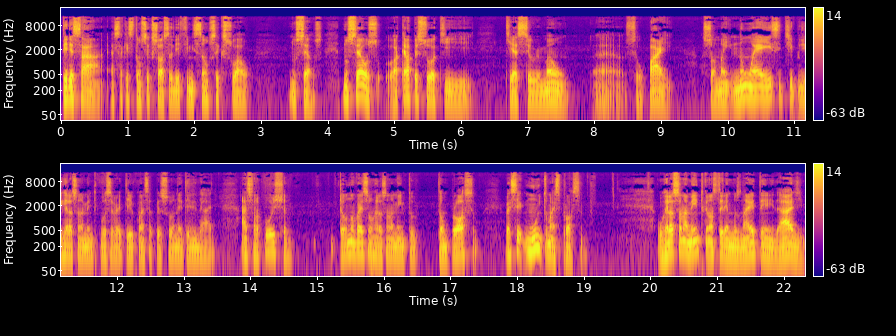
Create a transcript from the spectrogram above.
ter essa essa questão sexual, essa definição sexual nos céus. Nos céus, aquela pessoa que que é seu irmão, é, seu pai, sua mãe, não é esse tipo de relacionamento que você vai ter com essa pessoa na eternidade. Aí você fala, poxa, então não vai ser um relacionamento tão próximo, vai ser muito mais próximo. O relacionamento que nós teremos na eternidade,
